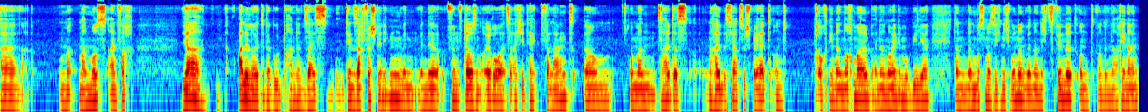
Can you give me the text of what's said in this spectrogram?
Äh, man, man muss einfach, ja, alle Leute da gut behandeln, sei es den Sachverständigen, wenn, wenn der 5000 Euro als Architekt verlangt ähm, und man zahlt das ein halbes Jahr zu spät und braucht ihn dann nochmal bei einer neuen Immobilie, dann, dann muss man sich nicht wundern, wenn er nichts findet und, und im Nachhinein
